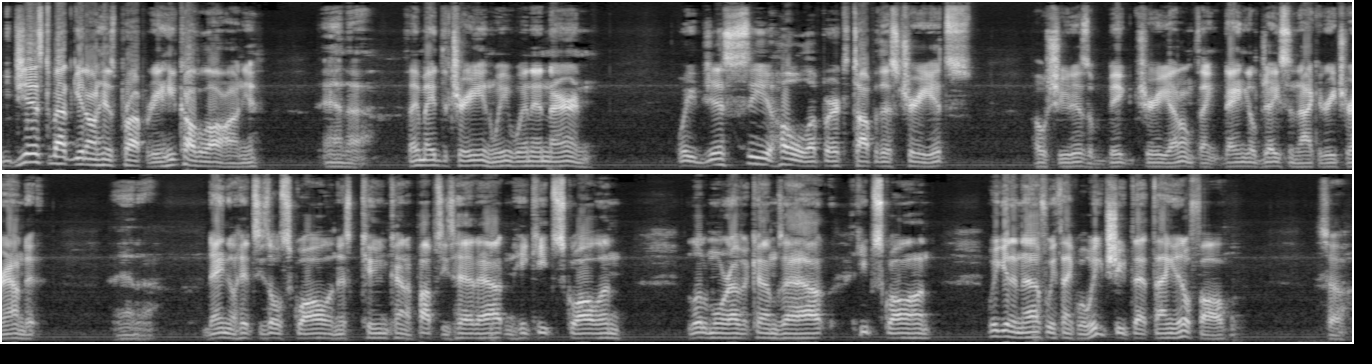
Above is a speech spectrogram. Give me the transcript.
Just about to get on his property and he'd call the law on you. And uh, they made the tree, and we went in there, and we just see a hole up there at the top of this tree. It's oh shoot, it's a big tree. I don't think Daniel, Jason, and I could reach around it. And uh, Daniel hits his old squall, and this coon kind of pops his head out, and he keeps squalling. A little more of it comes out, keeps squalling. We get enough. We think, well, we can shoot that thing; it'll fall. So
